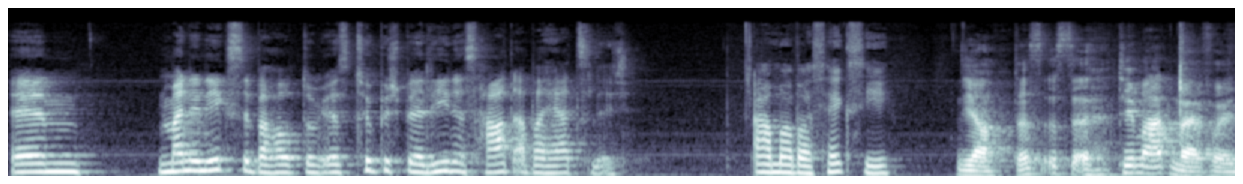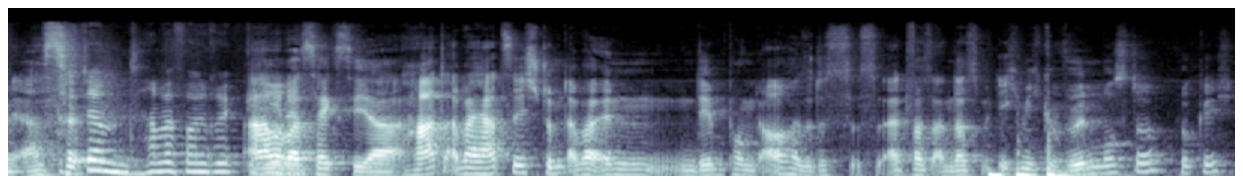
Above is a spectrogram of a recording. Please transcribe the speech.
Ähm, meine nächste Behauptung ist, typisch Berlin ist hart, aber herzlich. Arm, aber sexy. Ja, das ist äh, Thema hatten wir ja vorhin erst. Stimmt, haben wir vorhin geredet. Arm, aber sexy, ja. Hart, aber herzlich stimmt aber in, in dem Punkt auch. Also das ist etwas, an das ich mich gewöhnen musste, wirklich.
